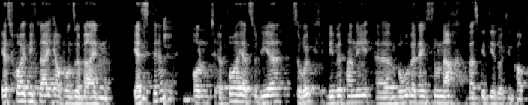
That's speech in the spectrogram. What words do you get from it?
Jetzt freue ich mich gleich auf unsere beiden Gäste und äh, vorher zu dir zurück, liebe Fanny. Äh, worüber denkst du nach? Was geht dir durch den Kopf?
